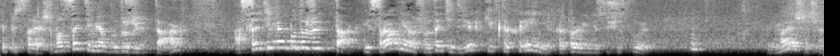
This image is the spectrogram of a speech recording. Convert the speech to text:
Ты представляешь, вот с этим я буду жить так, а с этим я буду жить так. И сравниваешь вот эти две каких-то хрени, которые не существуют. Понимаешь, о чем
